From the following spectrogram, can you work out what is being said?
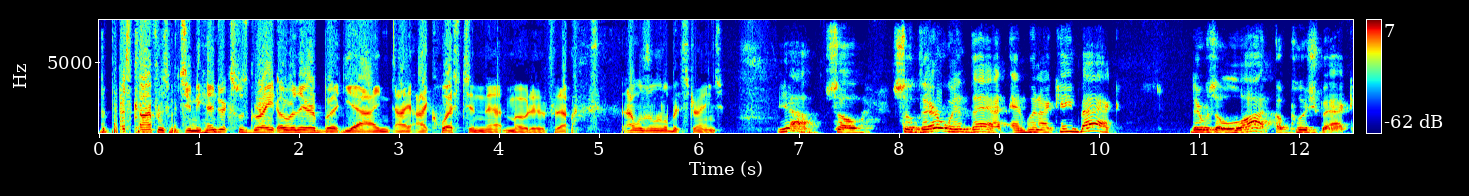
the press conference with Jimi Hendrix was great over there, but yeah, I I, I question that motive. That that was a little bit strange. Yeah. So so there went that. And when I came back, there was a lot of pushback.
